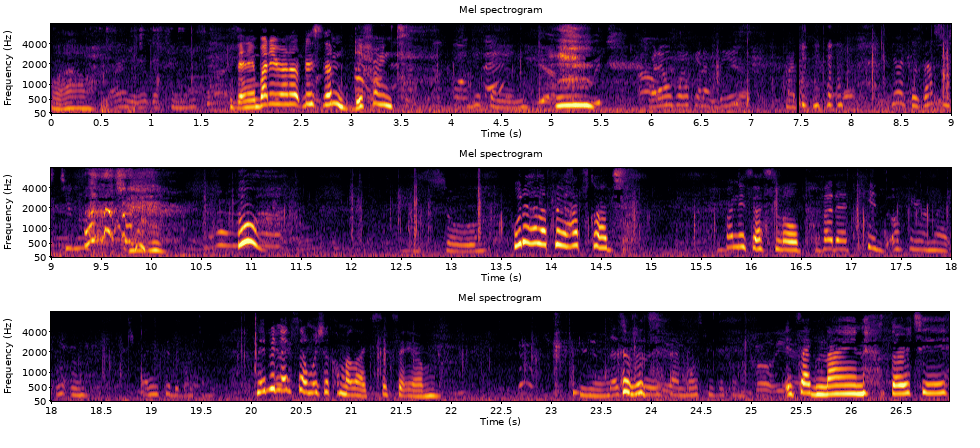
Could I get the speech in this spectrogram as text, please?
Wow. If anybody run up this, them different. When I was walking up this, Yeah, because that's just too much. Whew. so Who the hell play hopscotch? When it's a slope. but the kids up here, I'm like, mm-mm. I need to do better. Maybe next time we should come at like 6 a.m. Yeah, because it's the time most people come. Oh, it's like 9:30,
